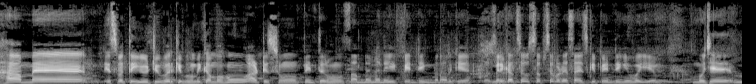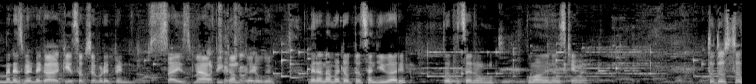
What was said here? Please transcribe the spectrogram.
हाँ मैं इस वक्त यूट्यूबर की भूमिका में हूँ आर्टिस्ट हूँ पेंटर हूँ। सामने मैंने एक पेंटिंग बना रखी है। मेरे ख्याल से वो सबसे बड़े साइज़ की पेंटिंग है वही है। मुझे मैनेजमेंट ने कहा कि सबसे बड़े पेंट साइज़ में आप ही काम करोगे। मेरा नाम है डॉक्टर संजीव आर्य प्रोफेसर हूँ कुमाऊं यूनिवर्सिटी में। तो दोस्तों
